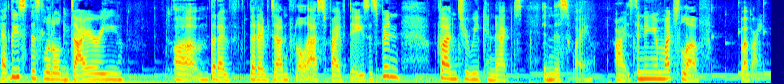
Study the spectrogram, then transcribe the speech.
at least this little diary um, that I've that I've done for the last five days. It's been fun to reconnect in this way. All right, sending you much love. Bye bye.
